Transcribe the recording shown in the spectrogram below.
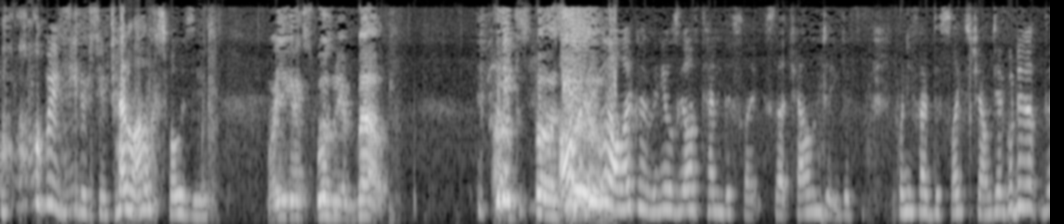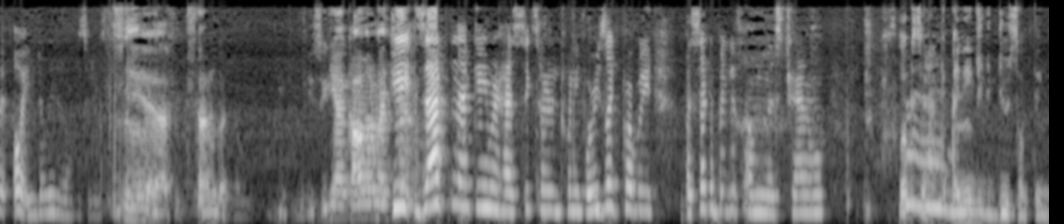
I'll bring haters to your channel. I'll expose you. What are you gonna expose me about? I'll All the people that like my videos, you'll have 10 dislikes. That challenge that you did, 25 dislikes challenge. Yeah, go do the. the oh, wait, you deleted all the videos. Yeah, I don't got no YouTube videos. So you can't comment on my He, channel. Zach the Net Gamer has 624. He's like probably a second biggest on this channel. Look, Zach, I need you to do something.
